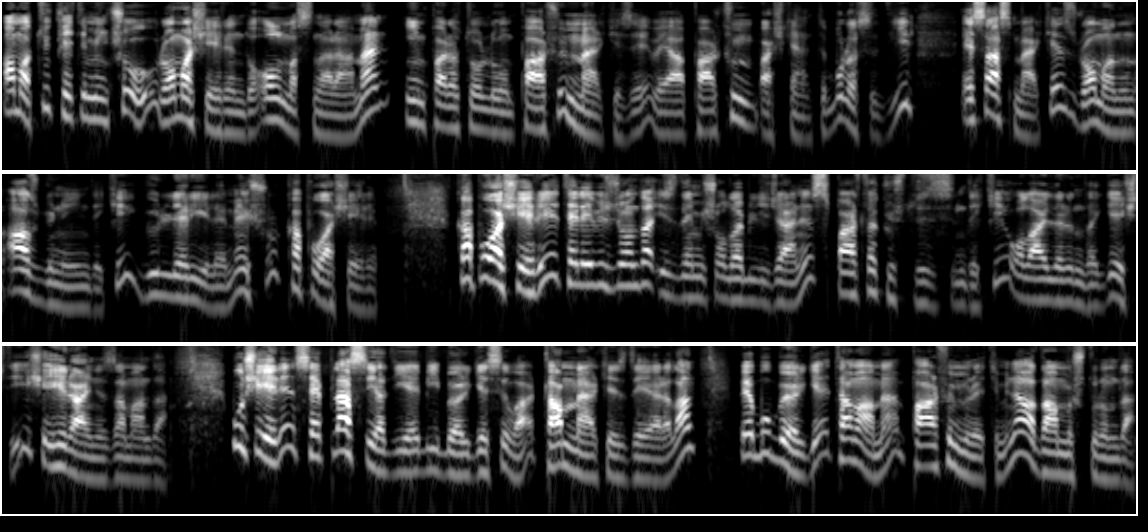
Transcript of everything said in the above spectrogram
ama tüketimin çoğu Roma şehrinde olmasına rağmen imparatorluğun parfüm merkezi veya parfüm başkenti burası değil Esas merkez Roma'nın az güneyindeki gülleriyle meşhur Capua şehri. Capua şehri televizyonda izlemiş olabileceğiniz Spartaküs dizisindeki olayların da geçtiği şehir aynı zamanda. Bu şehrin Seplasya diye bir bölgesi var tam merkezde yer alan ve bu bölge tamamen parfüm üretimine adanmış durumda.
